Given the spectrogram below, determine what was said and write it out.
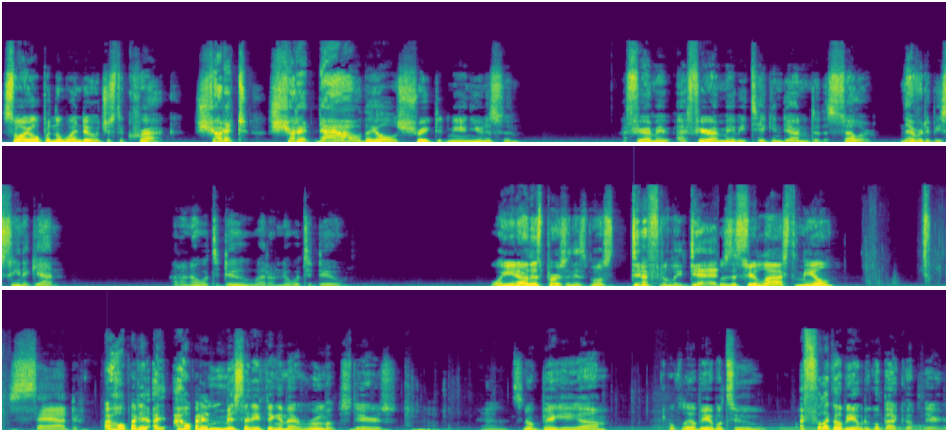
So I opened the window just a crack. Shut it! Shut it now! They all shrieked at me in unison. I fear I may I fear I may be taken down into the cellar, never to be seen again. I don't know what to do. I don't know what to do. Well, you know this person is most definitely dead. Was this your last meal? Sad. I hope I did. I, I hope I didn't miss anything in that room upstairs. Yeah, it's no biggie. Um, hopefully I'll be able to. I feel like I'll be able to go back up there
